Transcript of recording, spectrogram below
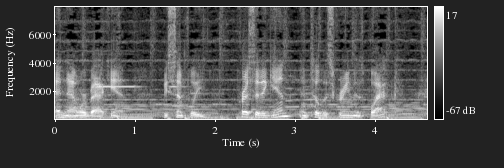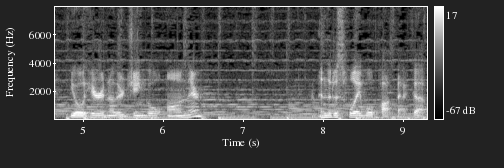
And now we're back in. We simply press it again until the screen is black. You'll hear another jingle on there and the display will pop back up.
